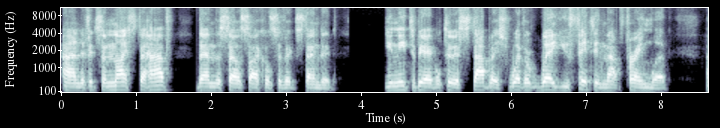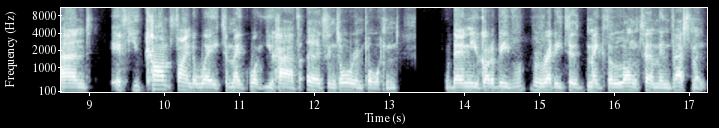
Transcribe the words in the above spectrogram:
And if it's a nice to have, then the sales cycles have extended. You need to be able to establish whether where you fit in that framework. And if you can't find a way to make what you have urgent or important, then you've got to be ready to make the long term investment.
